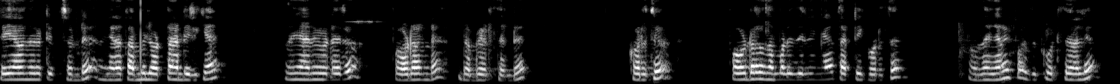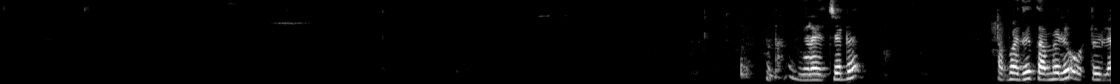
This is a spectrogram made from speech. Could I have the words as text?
ചെയ്യാവുന്ന ഒരു ടിപ്സ് ഉണ്ട്. ഇങ്ങനെ തമ്മിൽ ഒട്ടാണ്ടിരിക്കാൻ. ഞാനിവിടെ ഒരു പൗഡറിന്റെ ഡബ്ബ എടുത്തിട്ടുണ്ട്. കുറച്ച് പൗഡർ നമ്മൾ ഇതിലിങ്ങനെ തട്ടി കൊടുത്ത് ഒന്നിങ്ങനെ കൊടുത്താൽ ഇങ്ങനെ വെച്ചിട്ട് അപ്പോൾ ഇത് തമ്മിൽ ഒട്ടില്ല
